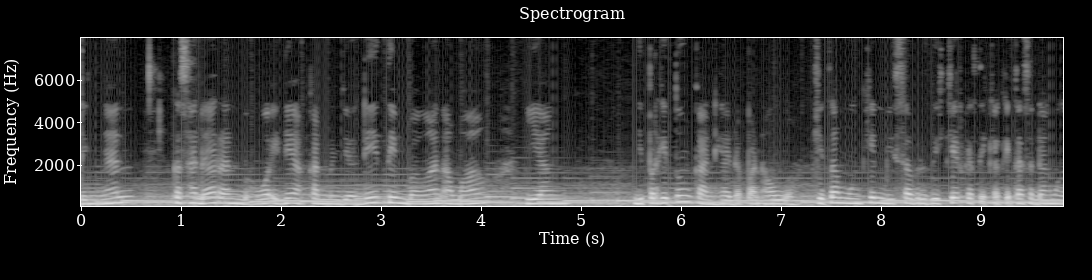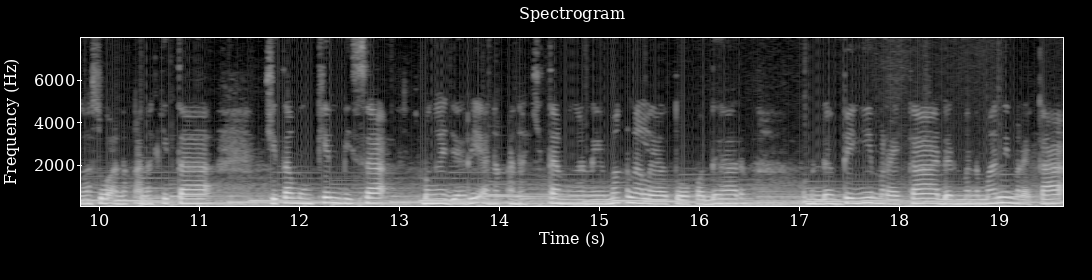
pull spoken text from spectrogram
dengan kesadaran bahwa ini akan menjadi timbangan amal yang diperhitungkan di hadapan Allah. Kita mungkin bisa berzikir ketika kita sedang mengasuh anak-anak kita. Kita mungkin bisa mengajari anak-anak kita mengenai makna Lailatul Qadar, mendampingi mereka dan menemani mereka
